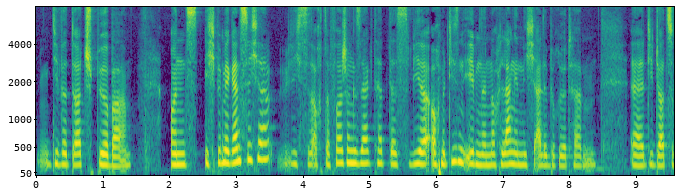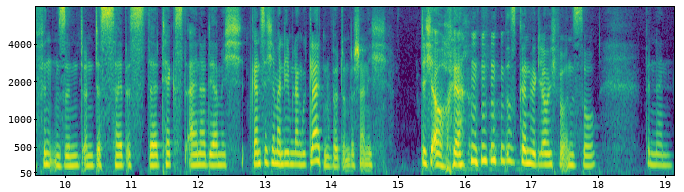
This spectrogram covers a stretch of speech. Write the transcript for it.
die wird dort spürbar. Und ich bin mir ganz sicher, wie ich es auch davor schon gesagt habe, dass wir auch mit diesen Ebenen noch lange nicht alle berührt haben, äh, die dort zu finden sind. Und deshalb ist der Text einer, der mich ganz sicher mein Leben lang begleiten wird und wahrscheinlich dich auch, ja. Das können wir, glaube ich, für uns so benennen.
